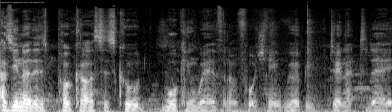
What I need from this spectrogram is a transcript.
As you know, this podcast is called Walking With, and unfortunately, we won't be doing that today.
